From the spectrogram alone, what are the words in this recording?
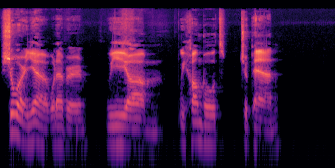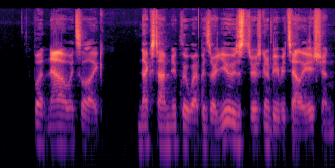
sure, yeah, whatever. We um we humbled Japan, but now it's like next time nuclear weapons are used, there's going to be retaliation.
